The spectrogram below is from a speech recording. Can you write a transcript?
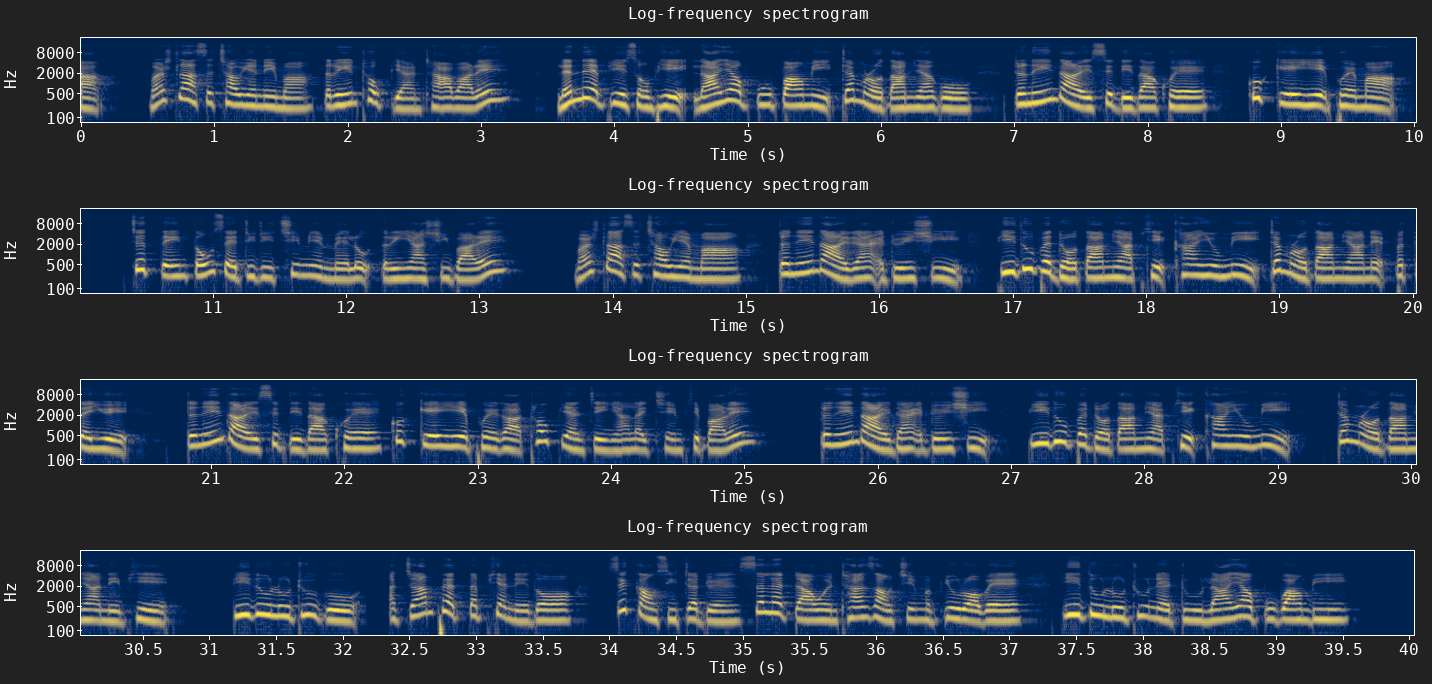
မတ်လ16ရက်နေ့မှာသတင်းထုတ်ပြန်ထားပါတယ်။လက်နက်ပြေဆုံးဖြင့်လာရောက်ပူးပေါင်းမိတက်မတော်သားများကို တနင်္သာရီစစ်ဒေသခွဲကုတ်ကေးရေးအဖွဲ့မှကျစ်သိန်း30တီတီချိမြင့်မယ်လို့သတင်းရရှိပါတယ်။မတ်လ16ရက်မှာတနင်္သာရီတိုင်းအတွင်းရှိပြည်သူ့ဘက်တော်သားများဖြစ်ခံယူမိတက်မတော်သားများနဲ့ပတ်သက်၍တနင်္သာရီစစ်ဒေသခွဲကုတ်ကေးရေးအဖွဲ့ကထုတ်ပြန်ကြေညာလိုက်ခြင်းဖြစ်ပါတယ်။တနင်္သာရီတိုင်းအတွင်းရှိပြည်သူ့ဘက်တော်သားများဖြစ်ခံယူမိတက်မတော်သားများအနေဖြင့်ပြည်သူလူထုကိုအကြမ်းဖက်တပ်ဖြတ်နေသော စစ်ကောင်စီတပ်တွင်ဆက်လက်တာဝန်ထမ်းဆောင်ခြင်းမပြုတော့ဘဲပြည်သူလူထုနဲ့တူလာရောက်ပူးပေါင်းပြီး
